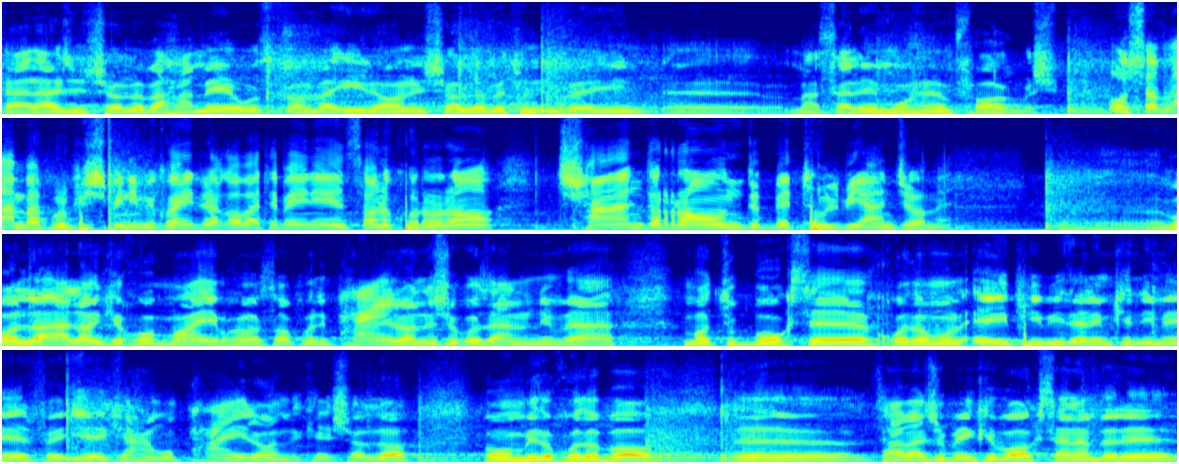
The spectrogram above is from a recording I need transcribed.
کرج انشالله به همه استان و ایران انشالله بتونیم به این مسئله مهم فارغ بشیم. استاد قنبرپور پیش بینی می‌کنید؟ رقابت بین انسان و کرونا چند راند به طول بیانجامه؟ والا الان که خب ما اگه بخوایم حساب کنیم 5 راندش رو گذروندیم و ما تو بوکس خودمون APB داریم که نیمه حرفه‌ایه که همون 5 راند که ان به امید خدا با توجه به اینکه واکسن هم داره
